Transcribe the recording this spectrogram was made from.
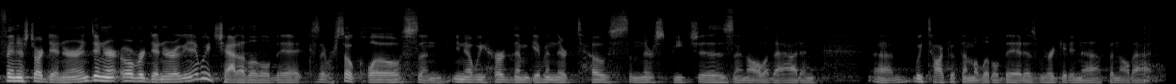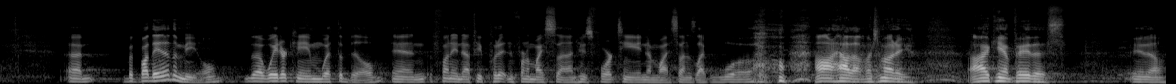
finished our dinner, and dinner over dinner, we chatted a little bit because they were so close, and you know, we heard them giving their toasts and their speeches and all of that, and um, we talked with them a little bit as we were getting up and all that. Um, but by the end of the meal, the waiter came with the bill, and funny enough, he put it in front of my son, who's 14, and my son's like, "Whoa, I don't have that much money. I can't pay this." You know,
